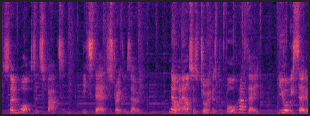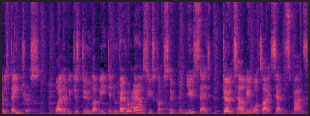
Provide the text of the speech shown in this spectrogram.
So what? said Spat. He stared straight at Zoe. No one else has joined us before, have they? You always said it was dangerous. Why don't we just do like we did with everyone else who's come snooping? You said, don't tell me what I said, Spat.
